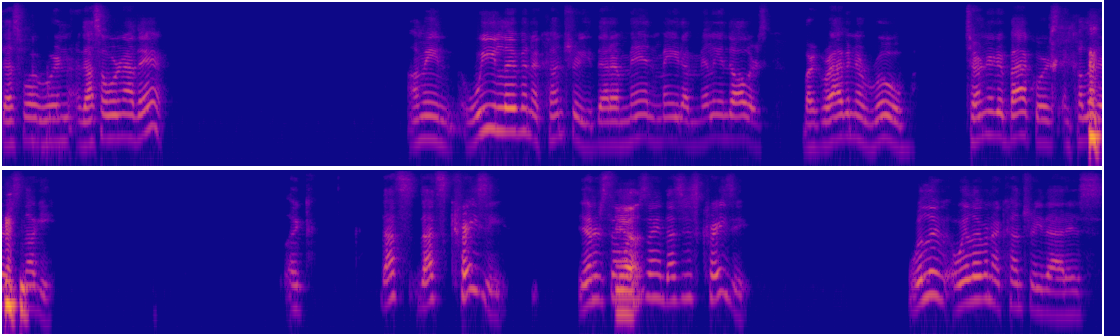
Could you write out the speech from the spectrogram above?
That's why we're that's why we're not there. I mean, we live in a country that a man made a million dollars by grabbing a robe, turning it backwards, and calling it a snuggie. Like, that's that's crazy. You understand yeah. what I'm saying? That's just crazy. We live we live in a country that is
